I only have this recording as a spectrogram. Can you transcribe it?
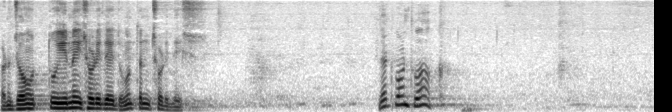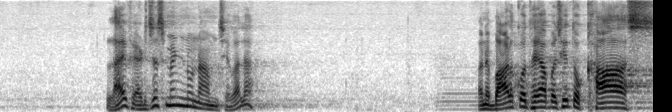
પણ જો તું એ નહીં છોડી દે તો હું તને છોડી દઈશ. દેટ વોન્ટ વર્ક લાઈફ એડજસ્ટમેન્ટનું નામ છે, વાલા. અને બાળકો થયા પછી તો ખાસ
